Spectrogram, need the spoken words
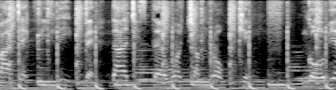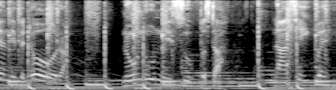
Patek Philippe, that is the watch I'm rocking. Ngobia ni Fedora, Nundu ni superstar. Nasiegwe, Nasiegwe,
